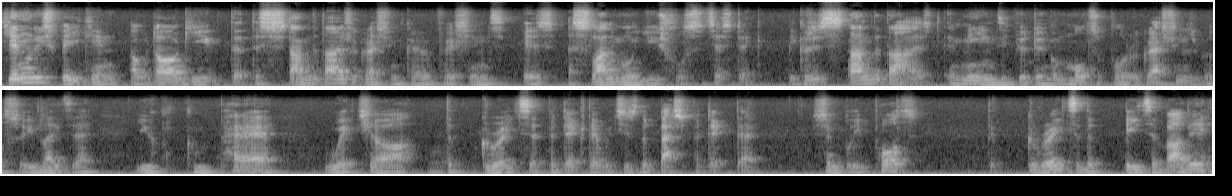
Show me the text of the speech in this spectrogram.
Generally speaking, I would argue that the standardized regression coefficient is a slightly more useful statistic. Because it's standardized, it means if you're doing a multiple regression, as we'll see later, you can compare which are the greater predictor, which is the best predictor. Simply put, the greater the beta value,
